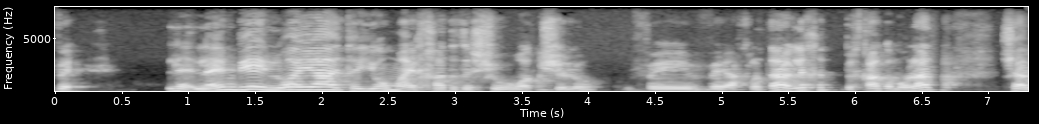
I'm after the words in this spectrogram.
ול-NBA לא היה את היום האחד הזה שהוא רק שלו, וההחלטה ללכת בחג המולד שעל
